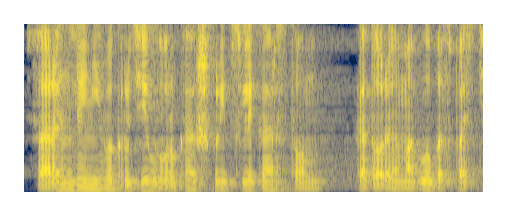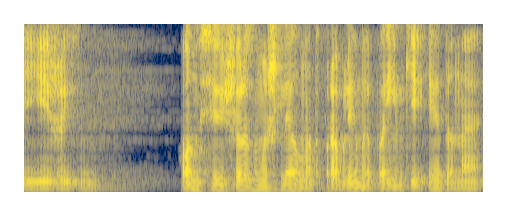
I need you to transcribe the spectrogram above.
Сарен лениво крутил в руках шприц с лекарством, которое могло бы спасти ей жизнь. Он все еще размышлял над проблемой поимки Эдена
